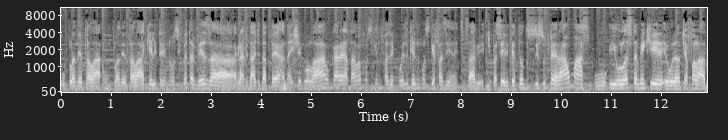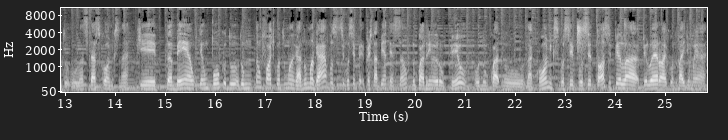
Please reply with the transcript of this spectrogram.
o planeta lá, um planeta lá que ele treinou 50 vezes a, a gravidade da Terra, né? E chegou lá, o cara já tava conseguindo fazer coisa que ele não conseguia fazer antes, sabe? Tipo assim, ele tentando se superar ao máximo. O- e o lance também que o Urano tinha falado, o lance das comics, né? Que também é, tem um pouco do, do tão forte quanto o mangá. No mangá, você, se você pre- prestar bem atenção, no quadrinho europeu ou no, no- na comics, você, você torce pela, pelo herói quando vai de uma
